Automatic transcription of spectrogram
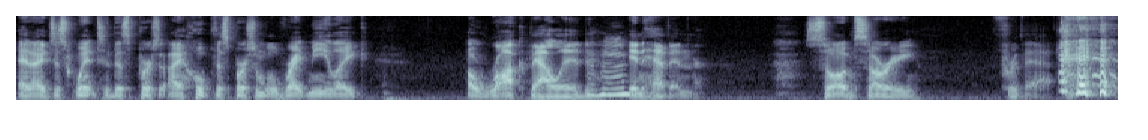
And I just went to this person. I hope this person will write me like a rock ballad Mhm. in heaven. So I'm sorry for that.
